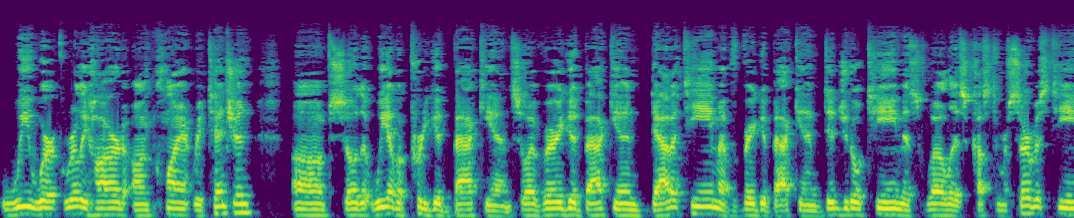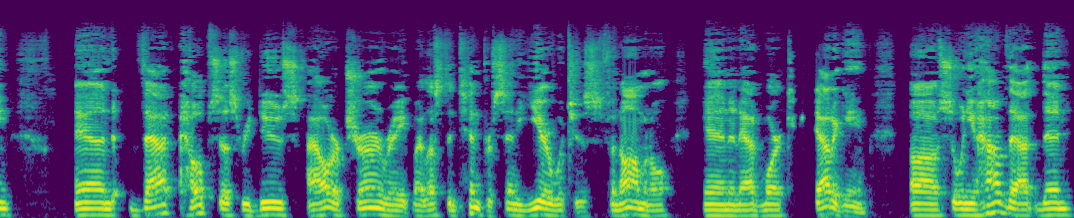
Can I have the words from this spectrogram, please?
we work really hard on client retention, um, so that we have a pretty good back end. So I have a very good back end data team. I have a very good back end digital team as well as customer service team. And that helps us reduce our churn rate by less than 10% a year, which is phenomenal in an ad market data game. Uh, so when you have that, then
